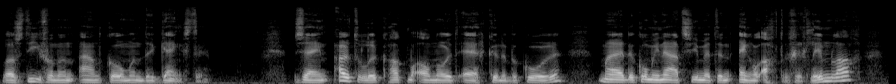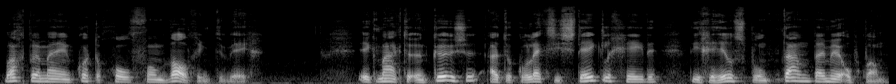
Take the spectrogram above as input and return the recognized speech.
was die van een aankomende gangster. Zijn uiterlijk had me al nooit erg kunnen bekoren, maar de combinatie met een engelachtige glimlach bracht bij mij een korte golf van walging teweeg. Ik maakte een keuze uit de collectie stekeligheden die geheel spontaan bij mij opkwam.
